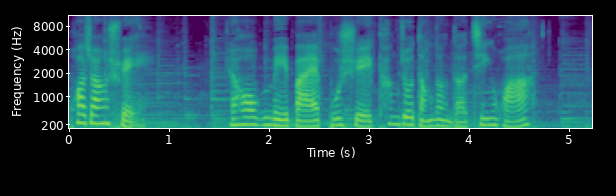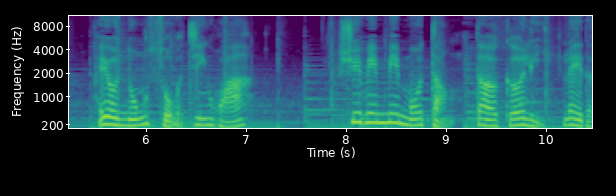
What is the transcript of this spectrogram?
化妆水，然后美白、补水、抗皱等等的精华，还有浓缩精华、睡眠面膜等的隔离类的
